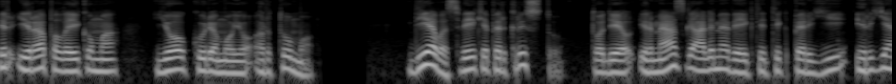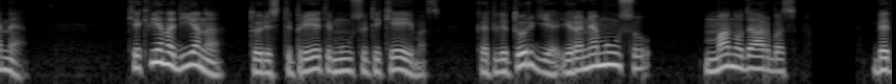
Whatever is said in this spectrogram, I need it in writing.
ir yra palaikoma jo kūriamojo artumo. Dievas veikia per Kristų, todėl ir mes galime veikti tik per jį ir jame. Kiekvieną dieną turi stiprėti mūsų tikėjimas, kad liturgija yra ne mūsų, mano darbas, bet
